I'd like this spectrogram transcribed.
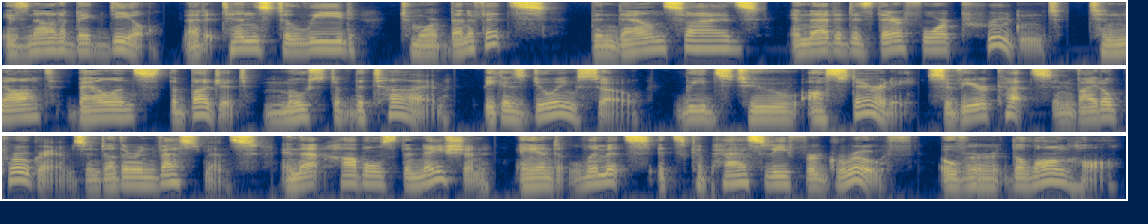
is not a big deal, that it tends to lead to more benefits than downsides, and that it is therefore prudent to not balance the budget most of the time, because doing so leads to austerity, severe cuts in vital programs and other investments, and that hobbles the nation and limits its capacity for growth over the long haul.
